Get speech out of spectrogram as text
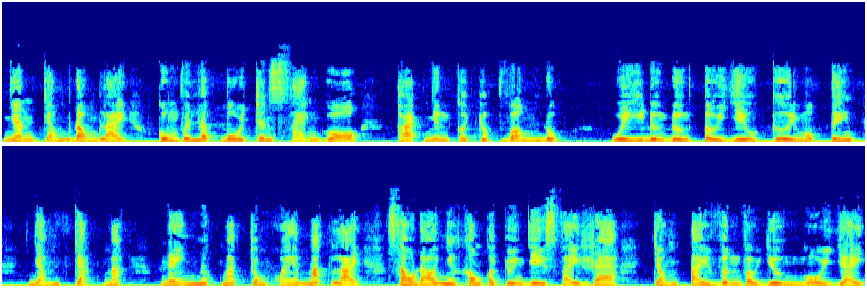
nhanh chóng động lại cùng với lớp bụi trên sàn gỗ, thoạt nhìn có chút vẫn đục. Quý đường đường tự giễu cười một tiếng, nhắm chặt mắt, nén nước mắt trong khóe mắt lại, sau đó như không có chuyện gì xảy ra, chống tay vịnh vào giường ngồi dậy.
